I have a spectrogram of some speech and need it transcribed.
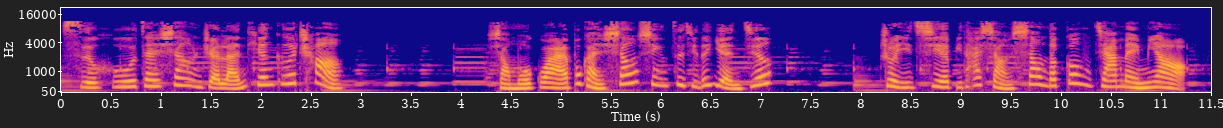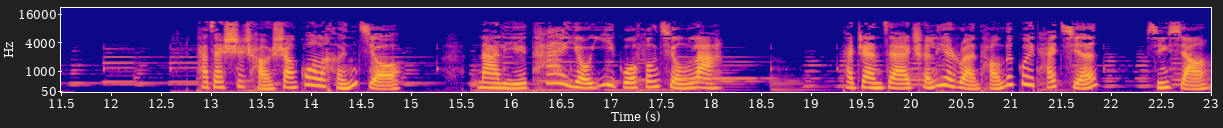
似乎在向着蓝天歌唱。小魔怪不敢相信自己的眼睛，这一切比他想象的更加美妙。他在市场上逛了很久，那里太有异国风情啦。他站在陈列软糖的柜台前，心想：“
